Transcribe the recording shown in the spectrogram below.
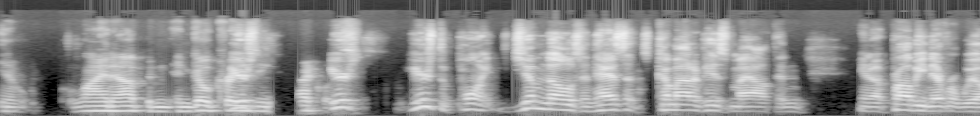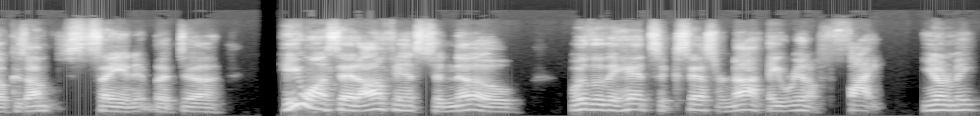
you know, line up and, and go crazy. Here's, here's, here's the point. Jim Knowles and hasn't come out of his mouth and you know, probably never will because I'm saying it, but uh, he wants that offense to know whether they had success or not, they were in a fight. You know what I mean?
